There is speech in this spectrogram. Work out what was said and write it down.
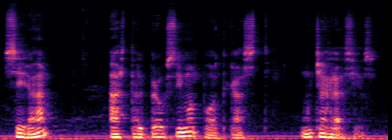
Será hasta el próximo podcast. Muchas gracias.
